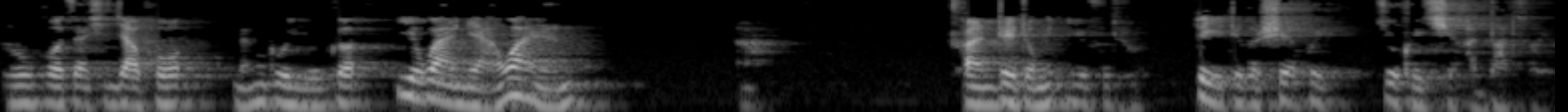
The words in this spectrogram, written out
如果在新加坡能够有个一万两万人，啊，穿这种衣服的时候，对这个社会就会起很大的作用。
